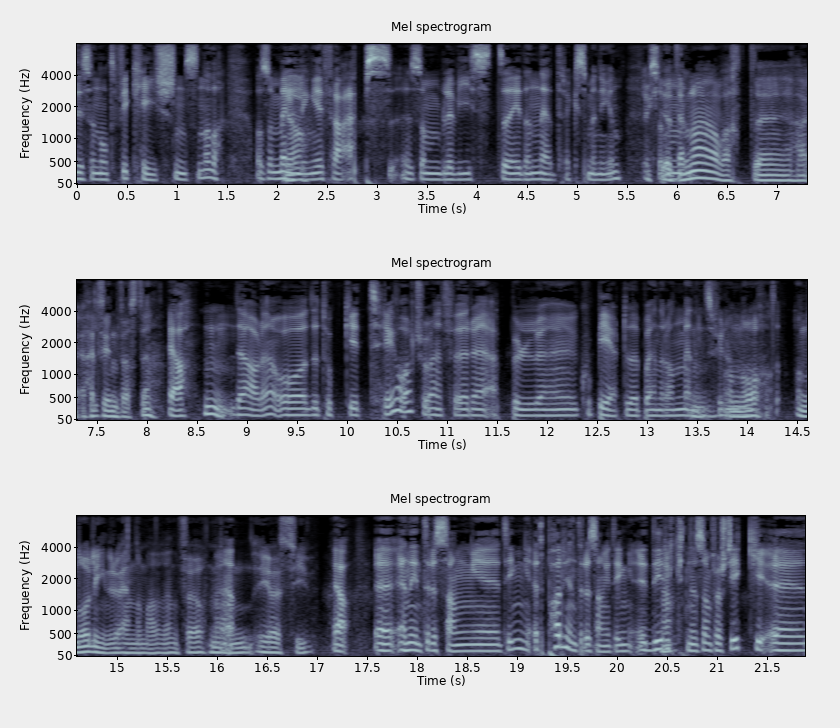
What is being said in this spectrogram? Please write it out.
disse notificationsene. da. Altså meldinger fra apps som ble vist i den nedtrekksmenyen. Den har vært helt siden første. Ja, Mm. det har det. Og det tok i tre år, tror jeg, før Apple kopierte det på en eller annen meningsfull Mm. Måte. Og nå ligner du enda mer enn før, med Ja. en iOS 7. Ja, eh, En interessant eh, ting, et par interessante ting. De De Ja. ryktene som først gikk, eh,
